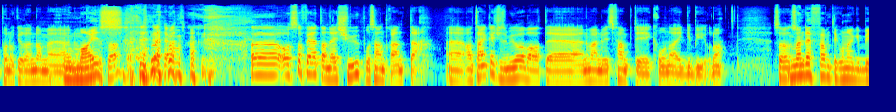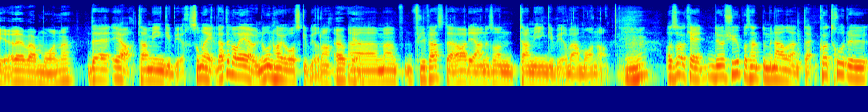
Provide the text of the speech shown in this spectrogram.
på noen runder med noen Mais. Uh, og så vet han det er 20 rente. Uh, han tenker ikke så mye over at det er nødvendigvis 50 kroner i gebyr. da. Så, så, Men det er 50 kroner gebyr? Er det hver måned? Det, ja, termingebyr. Som regel. Dette varierer jo. Noen har jo årsgebyr, da. Okay. Uh, men for de fleste har de gjerne sånn termingebyr hver måned. Mm -hmm. Og så, ok, Du har 20 nominell rente. Hva tror du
